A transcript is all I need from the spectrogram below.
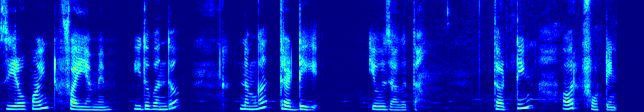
zero point five M M ಇದು ಬಂದು ನಮ್ಗೆ ಥ್ರೆಡ್ಡಿಗೆ ಯೂಸ್ ಆಗುತ್ತೆ? Thirteen or fourteen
